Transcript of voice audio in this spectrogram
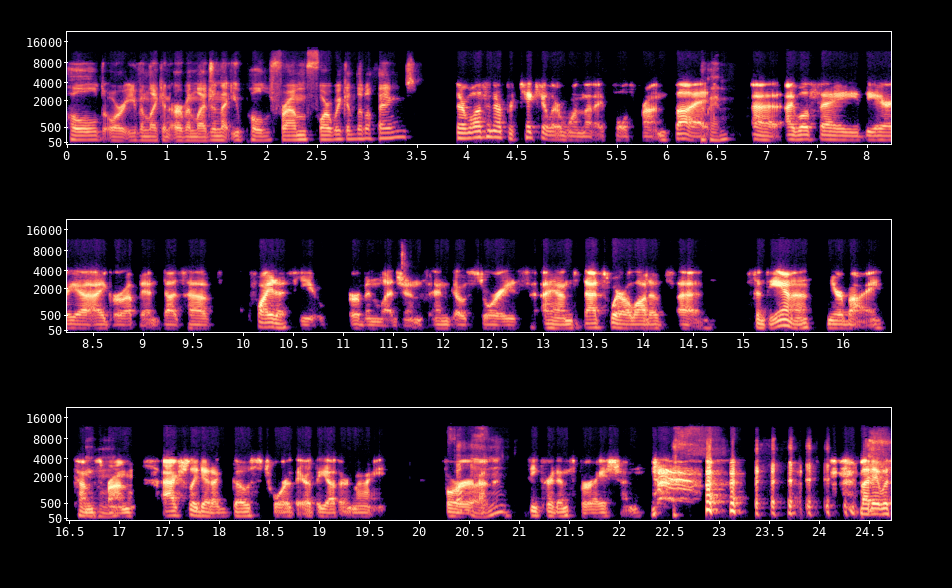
pulled or even like an urban legend that you pulled from for Wicked Little Things? There wasn't a particular one that I pulled from, but okay. uh, I will say the area I grew up in does have quite a few urban legends and ghost stories. And that's where a lot of uh, Cynthiana nearby comes mm-hmm. from. I actually did a ghost tour there the other night for uh, Secret Inspiration. but it was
